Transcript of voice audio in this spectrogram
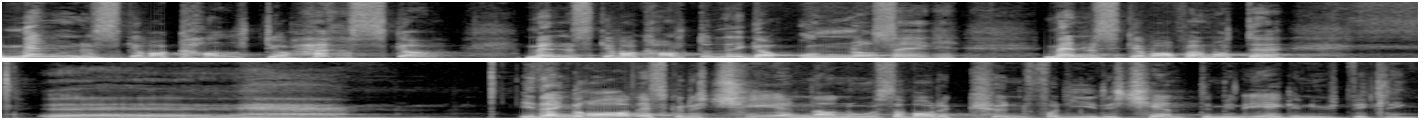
Mennesket var kalt til å herske, mennesket var kalt til å legge under seg. Mennesket var på en måte eh, I den grad jeg skulle tjene noe, så var det kun fordi det tjente min egen utvikling.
